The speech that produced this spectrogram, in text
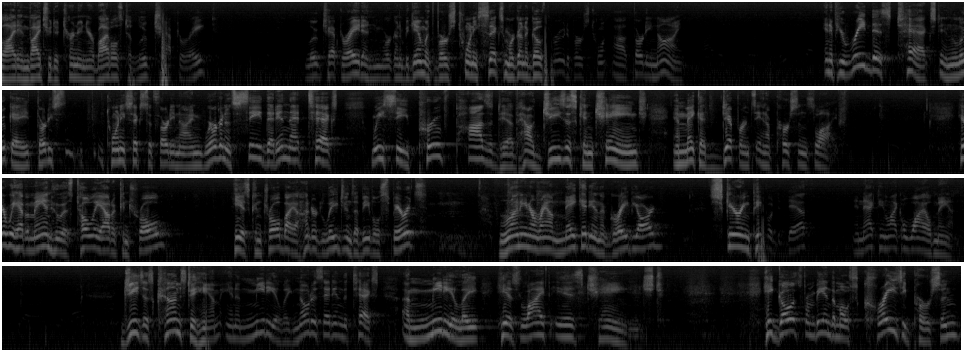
Well, I'd invite you to turn in your Bibles to Luke chapter 8. Luke chapter 8, and we're going to begin with verse 26, and we're going to go through to verse uh, 39. And if you read this text in Luke 8, 30, 26 to 39, we're going to see that in that text we see proof positive how Jesus can change and make a difference in a person's life. Here we have a man who is totally out of control. He is controlled by a hundred legions of evil spirits, running around naked in the graveyard, scaring people to death, and acting like a wild man. Jesus comes to him and immediately, notice that in the text, immediately his life is changed. He goes from being the most crazy person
